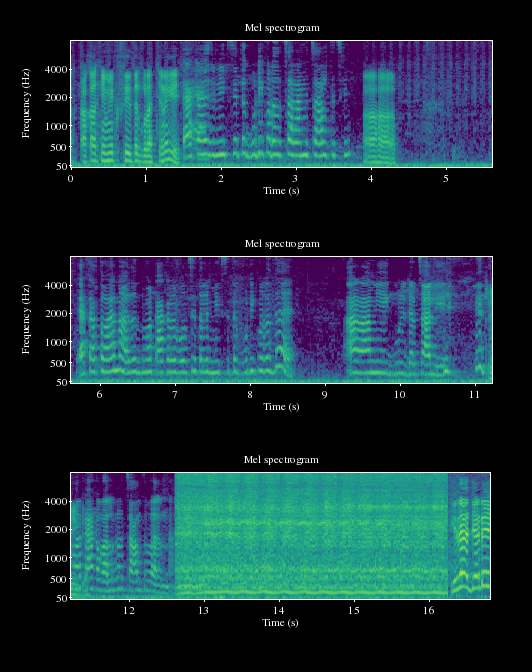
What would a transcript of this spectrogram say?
আর কাকা কি মিক্সিতে ঘুরাচ্ছে নাকি? কাকা এই যে মিক্সিতে গুঁড়ি করে দিচ্ছে আর আমি চালতেছি। একা তো হয় না ওই জন্য তোমার কাকারে বলছি তাহলে মিক্সিতে গুঁড়ি করে দে আর আমি এই গুঁড়িটা চালি। তোমার কাকা ভালো করে চালতে পারে না। কিরে জেডি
